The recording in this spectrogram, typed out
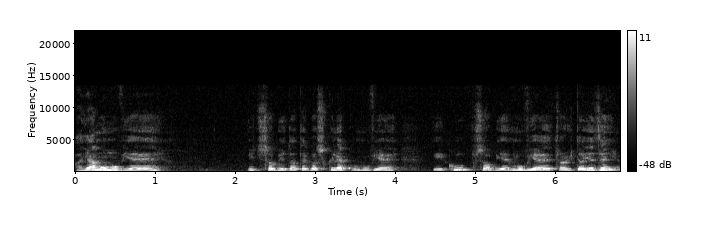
A ja mu mówię, idź sobie do tego sklepu, mówię, i kup sobie, mówię, coś do jedzenia.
